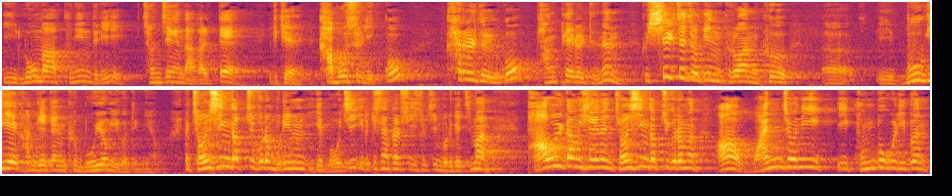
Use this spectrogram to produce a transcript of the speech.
이 로마 군인들이 전쟁에 나갈 때 이렇게 갑옷을 입고 칼을 들고 방패를 드는 그 실제적인 그러한 그 어, 무기에 관계된 그 모형이거든요. 전신갑주 그럼 우리는 이게 뭐지? 이렇게 생각할 수 있을지 모르겠지만 바울 당시에는 전신갑주 그러면 아 완전히 이 군복을 입은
